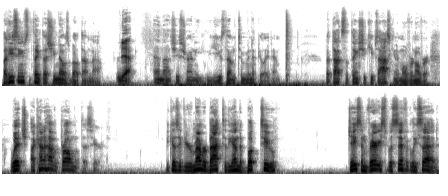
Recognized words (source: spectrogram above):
But he seems to think that she knows about them now yeah, and that she's trying to use them to manipulate him. But that's the thing she keeps asking him over and over, which I kind of have a problem with this here. Because if you remember back to the end of book two, Jacen very specifically said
